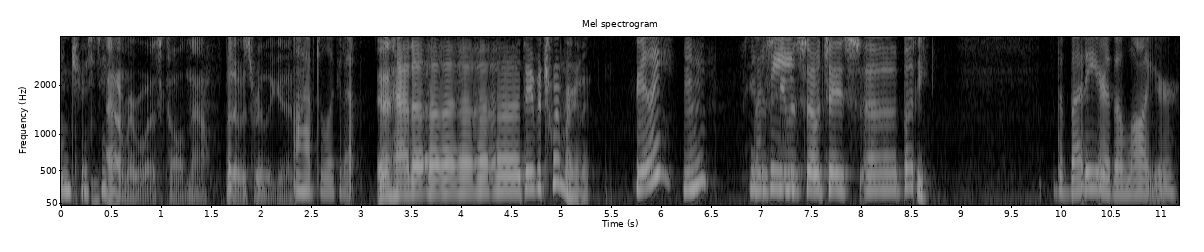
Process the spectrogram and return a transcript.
Interesting. I don't remember what it's called now, but it was really good. I'll have to look it up. And it had a, uh, uh, uh, David Schwimmer in it. Really? He Was was, he, he- was OJ's uh, buddy. The buddy or the lawyer?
